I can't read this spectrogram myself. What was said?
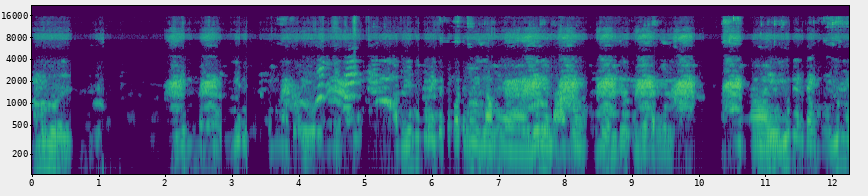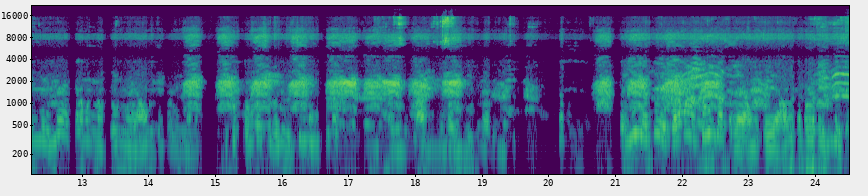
நம்மளுக்கு ஒரு அது எந்த துறை கட்டுப்பாட்டுகளும் இல்லாம ஏரி வந்து ஆக்கிரமிப்பு வந்து ஒரு இருபத்தஞ்சு ஏக்கர் ஏரி யூனியன் பேங்க் யூனியன்ல இல்லை கிளமங்கலம் டவுன் அவங்க கண்ட்ரோல் இப்போ ப்ரொஃபஸர் வந்து வச்சிருக்காங்க அது இந்த class இந்த இதுல அது சார் ஏரி தொழில் தான் சார் அவங்களுக்கு அவங்க கண்ட்ரோலில் தான் இருந்திருக்கு.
